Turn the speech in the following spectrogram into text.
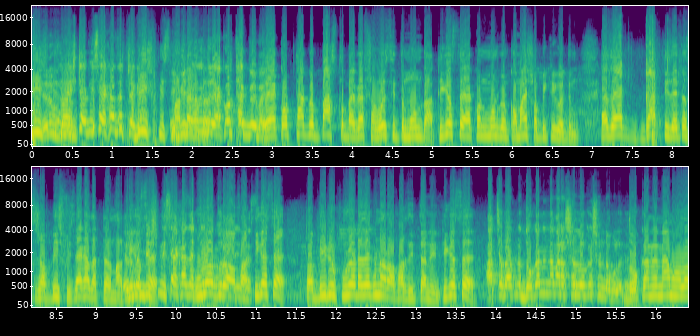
বিশ এরকম পিস 20টা পিস 1000 টাকা। 20 পিস মাত্র কিন্তু রেকর্ড থাকবে ভাই। রেকর্ড থাকবে বাস্তব ভাই ব্যবসা হয়েছে তো মন্দা ঠিক আছে? এখন মন করেন কমায় সব বিক্রি করে দিব এক গাড়ি যাইতেছে সব 20 পিস 1000 টাকার মাল ঠিক আছে? 20 piece 1000 টাকার পুরো মাল দূর অফার ঠিক আছে? তো ভিডিও পুরোটা দেখুন আর অফার দিতে নেন ঠিক আছে? আচ্ছা ভাই আপনার দোকানের নাম আর আসার লোকেশনটা বলে দেন। দোকানের নাম হলো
